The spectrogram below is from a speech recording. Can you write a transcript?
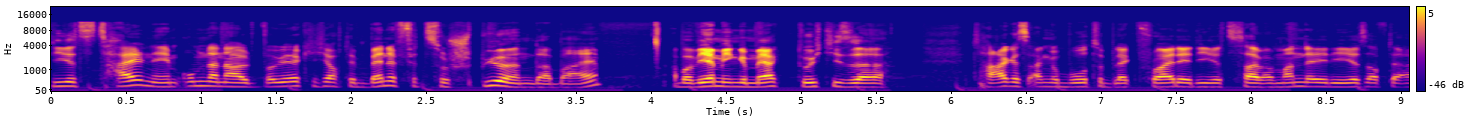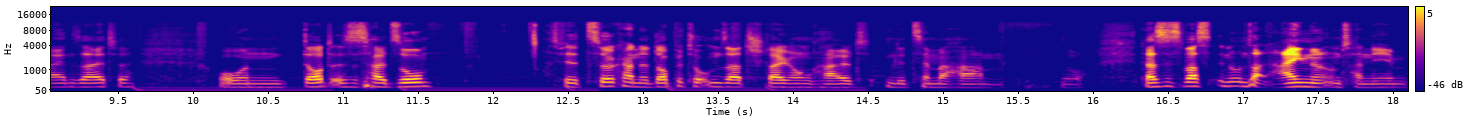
Deals teilnehmen, um dann halt wirklich auch den Benefit zu spüren dabei. Aber wir haben ihn gemerkt durch diese Tagesangebote, Black Friday Deals, Cyber Monday Deals auf der einen Seite. Und dort ist es halt so, dass wir circa eine doppelte Umsatzsteigerung halt im Dezember haben. So. Das ist, was in unseren eigenen Unternehmen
